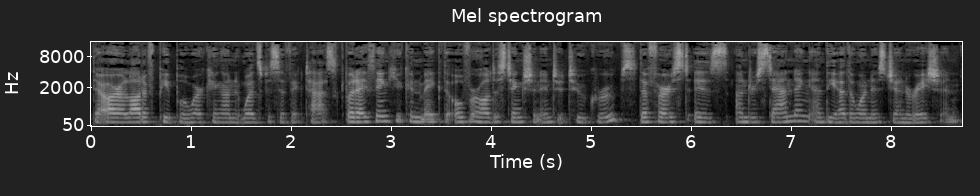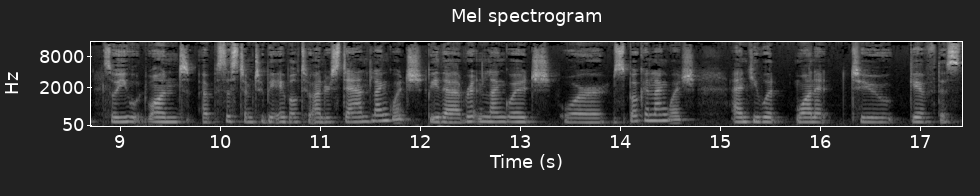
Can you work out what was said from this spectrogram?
there are a lot of people working on one specific task. But I think you can make the overall distinction into two groups. The first is understanding, and the other one is generation. So you would want a system to be able to understand language, be that written language or spoken language, and you would want it to give this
